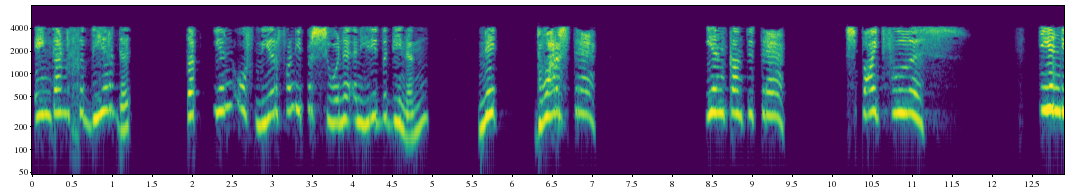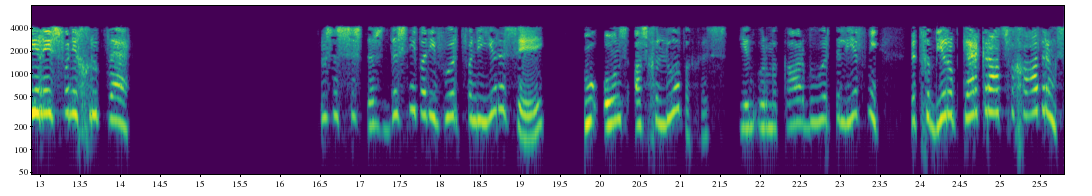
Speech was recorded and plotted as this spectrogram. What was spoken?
En dan gebeur dit dat een of meer van die persone in hierdie bediening net dwars trek. Een kant toe trek. spiteful is, teen die res van die groep werk. Broers en susters, dis nie wat die woord van die Here sê hoe ons as gelowiges teenoor mekaar behoort te leef nie. Dit gebeur op kerkraadsvergaderings.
